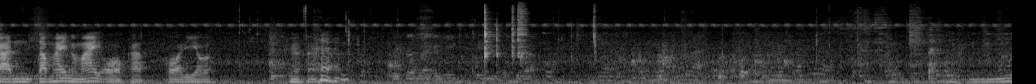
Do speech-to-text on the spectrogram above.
การทำให้หน่อไม้ออกครับกอเดียว อืม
